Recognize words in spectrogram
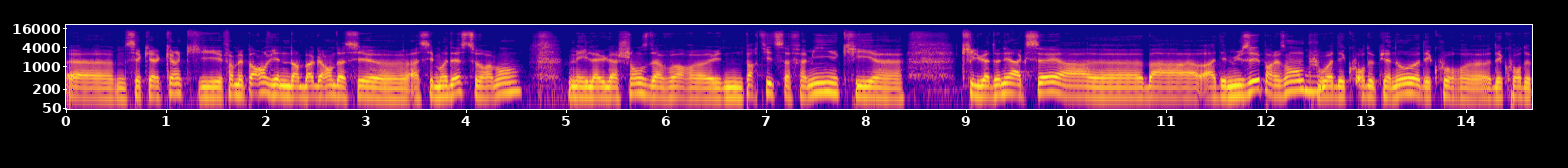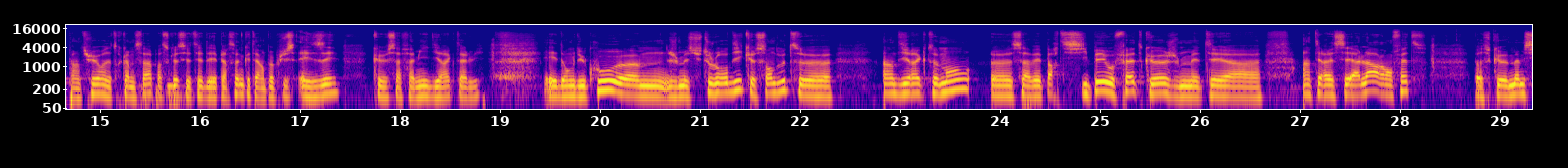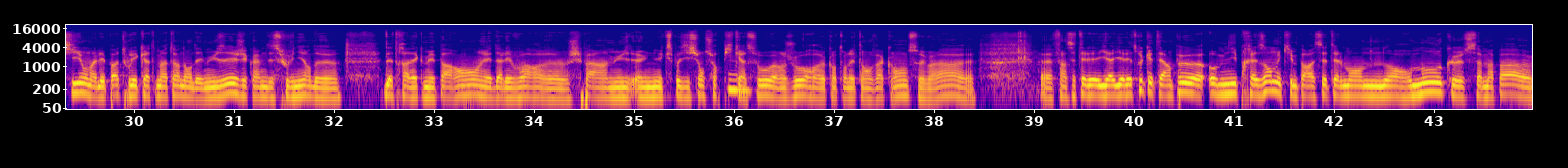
euh, c'est quelqu'un qui. Enfin, mes parents viennent d'un background assez euh, assez modeste vraiment, mais il a eu la chance d'avoir euh, une partie de sa famille qui qui lui a donné accès à bah, à des musées par exemple mmh. ou à des cours de piano, à des cours des cours de peinture, des trucs comme ça, parce que c'était des personnes qui étaient un peu plus aisées que sa famille directe à lui. Et donc du coup, je me suis toujours dit que sans doute indirectement, euh, ça avait participé au fait que je m'étais euh, intéressé à l'art en fait. Parce que même si on n'allait pas tous les quatre matins dans des musées, j'ai quand même des souvenirs de d'être avec mes parents et d'aller voir, euh, je sais pas, une exposition sur Picasso mm. un jour quand on était en vacances, voilà. Enfin, c'était, il y, a des trucs qui étaient un peu omniprésents, mais qui me paraissaient tellement normaux que ça m'a pas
